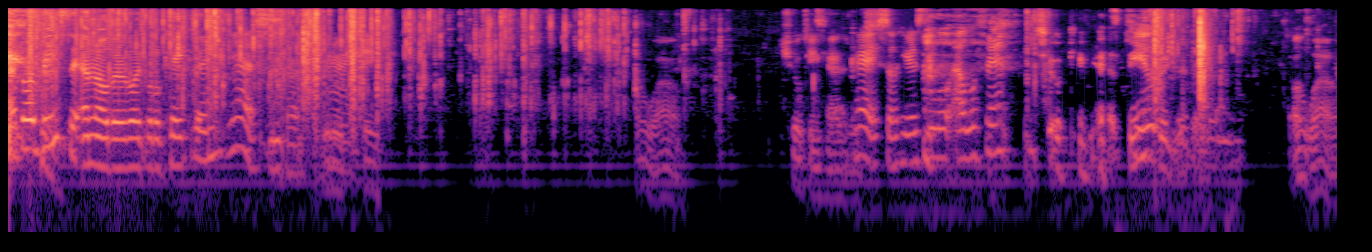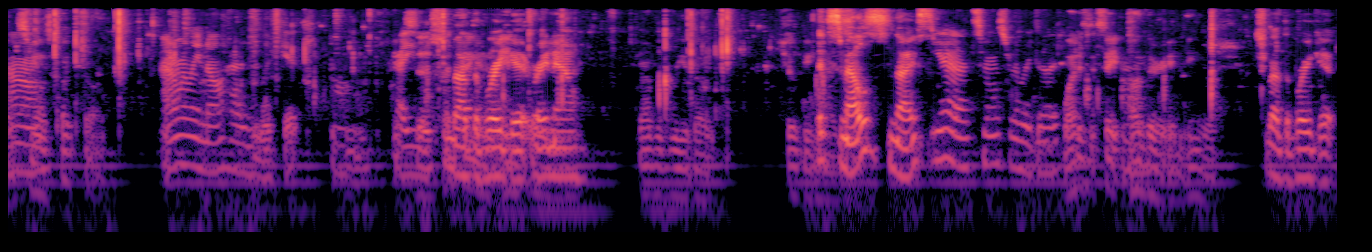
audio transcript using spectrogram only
I thought these. Say, I know they're like little cake things. Yes. Okay. Little Alright. cake. Oh wow. Choking hazards. Okay, so here's the little elephant. Joking. Yes, It's these cute. things are good. Oh wow, it Um, smells quite strong. I don't really know how you would get um how It you says I'm about to break it right now. Probably about choking. It hazards. smells nice. Yeah, it smells really good. Why does it say other in English? She's about to break it.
